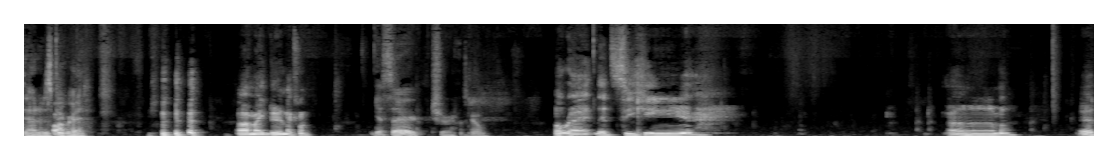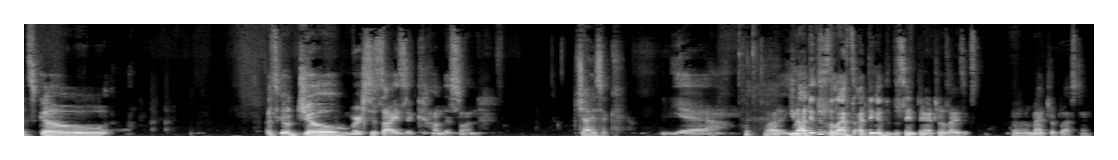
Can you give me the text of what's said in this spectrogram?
down in his Fuck. big red. uh, am I doing the next one? Yes, sir. Sure. Let's go. All right, let's see here. Um, let's go. Let's go Joe versus Isaac on this one. Isaac. Yeah. Uh, you know, I think this is the last. I think I did the same thing. I chose Isaac's uh, matchup last time.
